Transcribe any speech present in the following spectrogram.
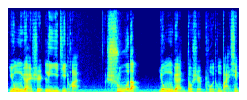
永远是利益集团，输的永远都是普通百姓。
